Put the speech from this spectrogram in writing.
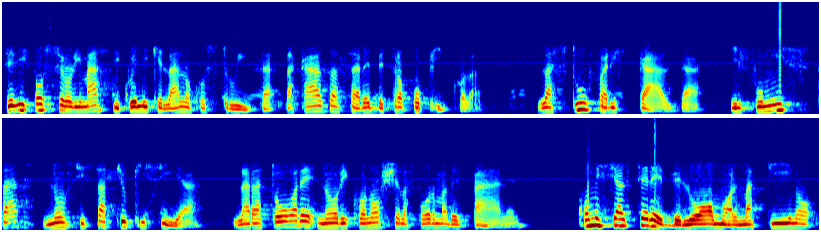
Se vi fossero rimasti quelli che l'hanno costruita, la casa sarebbe troppo piccola. La stufa riscalda, il fumista non si sa più chi sia, l'aratore non riconosce la forma del pane. Come si alzerebbe l'uomo al mattino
